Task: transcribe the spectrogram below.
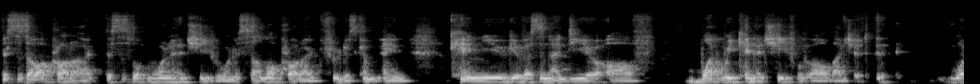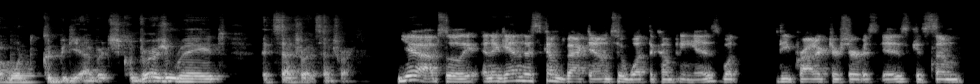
This is our product. This is what we want to achieve. We want to sell more product through this campaign. Can you give us an idea of what we can achieve with our budget? What what could be the average conversion rate etc etc yeah absolutely. And again this comes back down to what the company is what the product or service is because some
